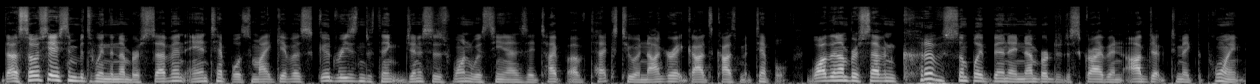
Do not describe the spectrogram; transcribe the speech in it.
The association between the number 7 and temples might give us good reason to think Genesis 1 was seen as a type of text to inaugurate God's cosmic temple. While the number 7 could have simply been a number to describe an object to make the point,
